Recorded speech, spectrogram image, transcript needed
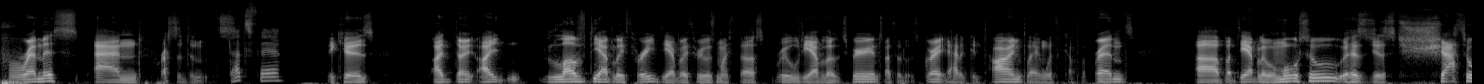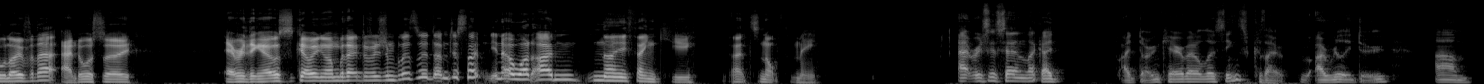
premise and precedence. That's fair. because I don't I love Diablo 3. Diablo 3 was my first real Diablo experience. I thought it was great. I had a good time playing with a couple of friends. Uh, but Diablo Immortal has just shat all over that and also everything else going on with Activision Blizzard. I'm just like, you know what? I'm no thank you. That's not for me. At risk of sounding like I, I don't care about all those things because I, I really do. Um,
